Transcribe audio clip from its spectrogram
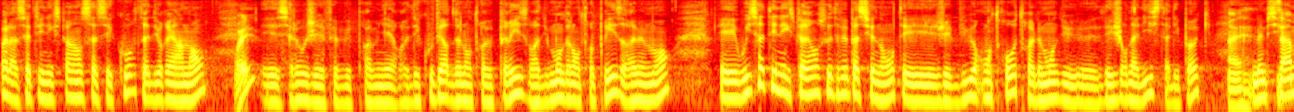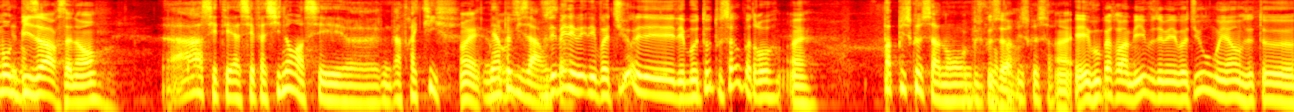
Voilà, c'était une expérience assez courte, ça a duré un an. Oui. Et c'est là où j'ai fait mes premières découvertes de l'entreprise, enfin, du monde de l'entreprise, réellement. Et oui, c'était une expérience tout à fait passionnante. Et j'ai vu, entre autres, le monde du- des journalistes à l'époque. Ouais. Même si C'est un monde bizarre, ça, non? Ah, c'était assez fascinant, assez euh, attractif, Ouais. mais un peu bizarre. Vous aimez les, les voitures, les, les motos, tout ça ou pas trop? Ouais. Pas plus que ça, non. Pas plus que Non, ça. Pas plus que ça. Ouais. Et vous, Bertrand Mabille, vous aimez les voitures ou moyen Vous êtes euh,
